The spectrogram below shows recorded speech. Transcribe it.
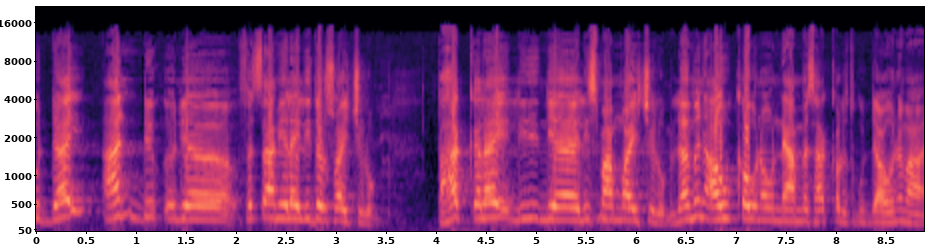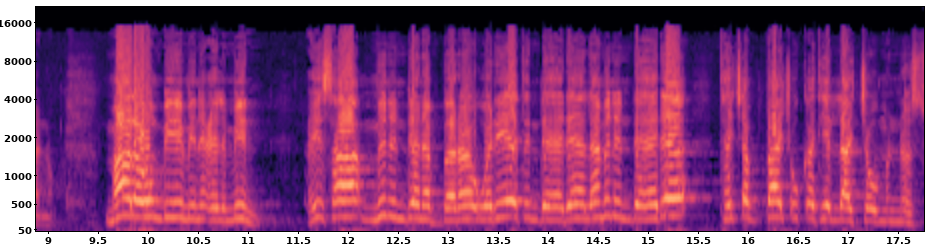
ጉዳይ አንድ ፍጻሜ ላይ ሊደርሱ አይችሉም በሀቅ ላይ ሊስማሙ አይችሉም። ለምን? አውቀው ነውና ያመሳቀሉት ጉዳዩን ማለት ነው። ማለሁም ቢህ ምን ዕልሚን። ዒሳ ምን እንደነበረ ወደየት እንደሄደ ለምን እንደሄደ ተጨባጭ እውቀት የላቸውም እነሱ።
